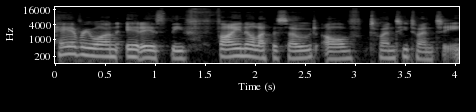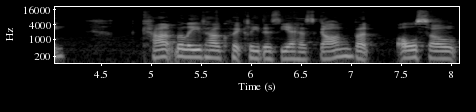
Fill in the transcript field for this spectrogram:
Hey everyone, it is the final episode of 2020. Can't believe how quickly this year has gone, but also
